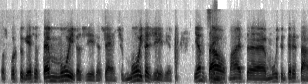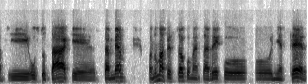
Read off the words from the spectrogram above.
os portugueses têm muitas gírias, gente, muitas gírias. Então, Sim. mas é muito interessante. E o sotaque também, quando uma pessoa começa a reconhecer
